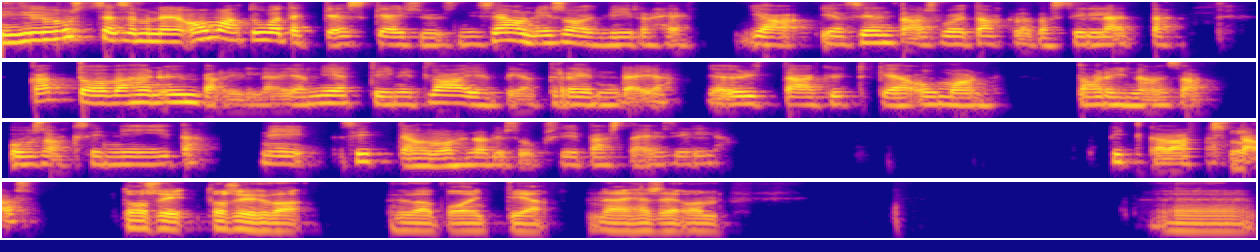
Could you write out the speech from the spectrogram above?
Niin just se semmoinen oma tuotekeskeisyys, niin se on isoin virhe. Ja, ja sen taas voi taklata sillä, että katsoo vähän ympärille ja miettii niitä laajempia trendejä ja yrittää kytkeä oman tarinansa osaksi niitä, niin sitten on mahdollisuuksia päästä esille. Pitkä vastaus tosi, tosi hyvä, hyvä pointti ja näinhän se on. Öö,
